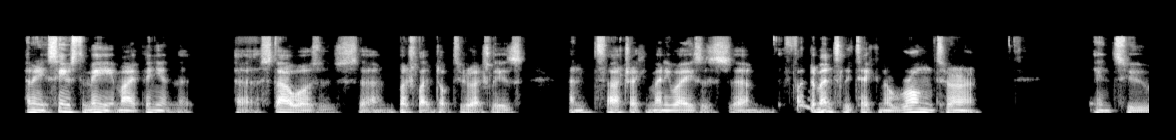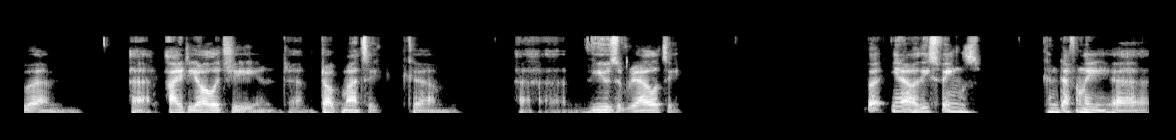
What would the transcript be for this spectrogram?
I mean, it seems to me, in my opinion, that uh, Star Wars is um, much like Doctor Who actually is, and Star Trek in many ways has um, fundamentally taken a wrong turn into um, uh, ideology and um, dogmatic um, uh, views of reality. But you know, these things can definitely uh,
